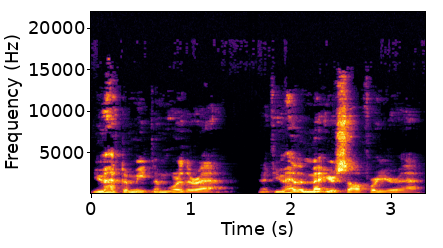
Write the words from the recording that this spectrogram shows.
you have to meet them where they're at. And if you haven't met yourself where you're at,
